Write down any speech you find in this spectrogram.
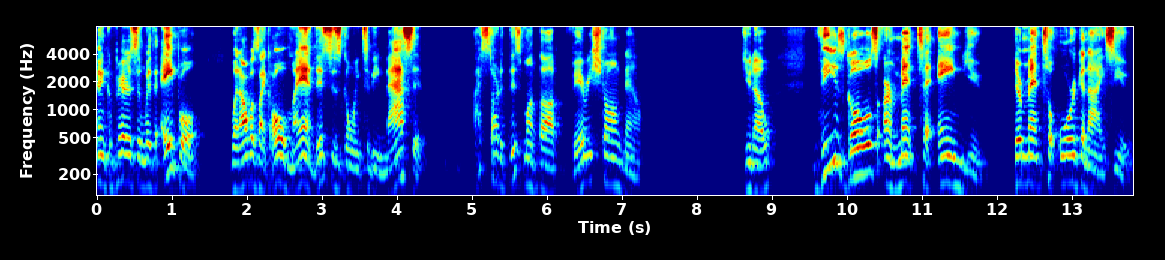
in comparison with April when I was like, oh man, this is going to be massive. I started this month off very strong now. You know, these goals are meant to aim you, they're meant to organize you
